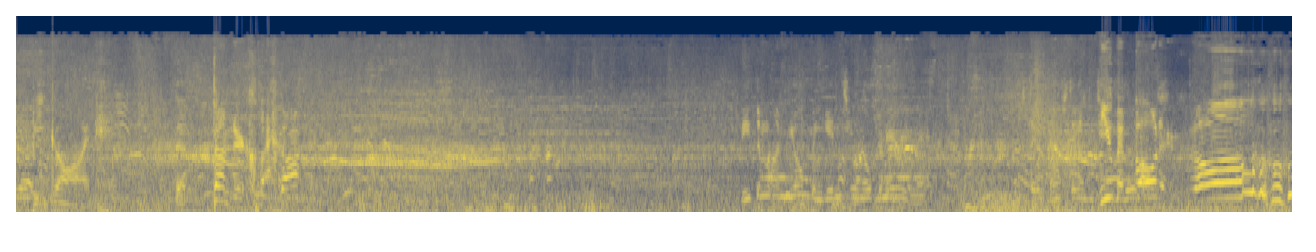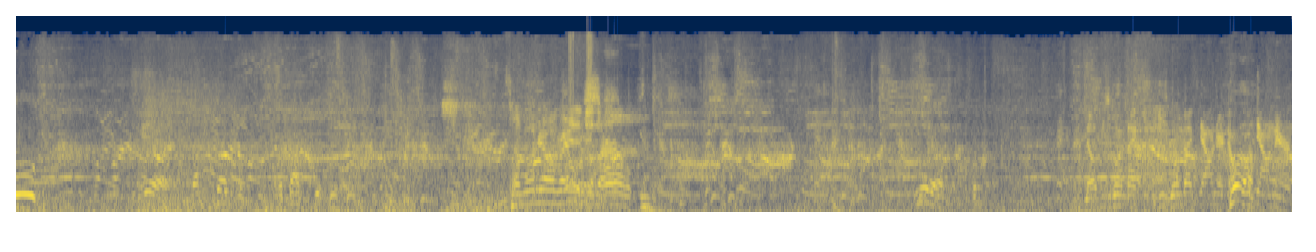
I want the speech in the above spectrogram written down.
Be gone. The thunderclap. Beat them on the open, get into an open area, man. Stay, don't stay in the Human boulder. Oh. Tell me when you're ready to do. Nope, he's going back. He's going back down there. Don't go down there.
